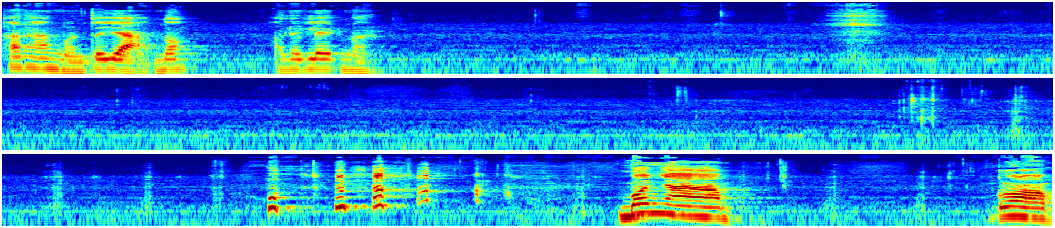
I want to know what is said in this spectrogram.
ถ้าทางเหมือนจะหยาบเนาะ เอาเล็กๆหน่อย บ่หยาบ กรอบ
